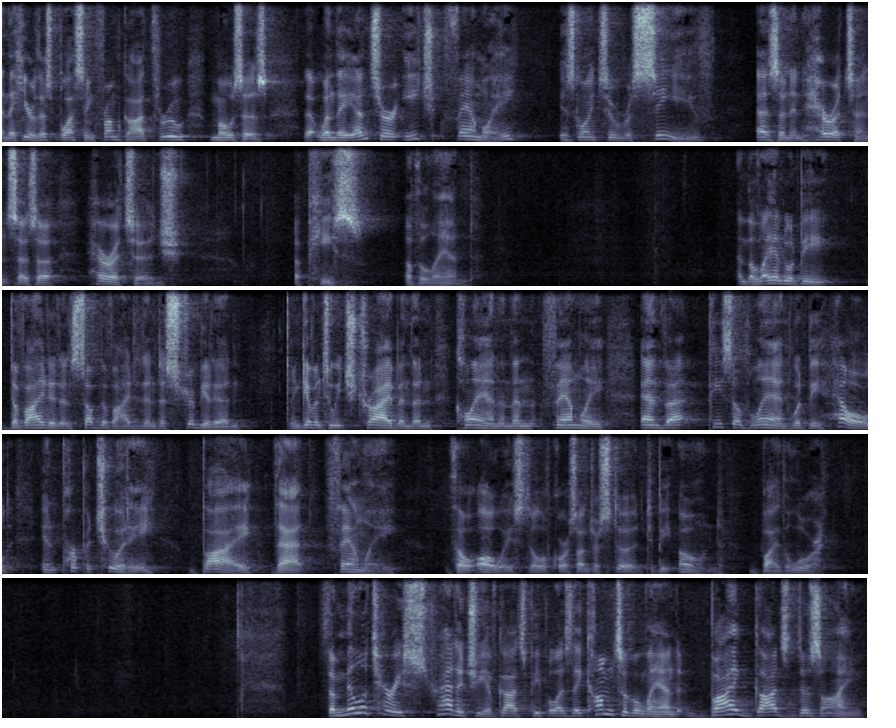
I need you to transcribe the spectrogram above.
and they hear this blessing from God through Moses that when they enter, each family is going to receive as an inheritance, as a heritage, a piece of the land. And the land would be divided and subdivided and distributed and given to each tribe and then clan and then family. And that piece of land would be held in perpetuity by that family, though always still, of course, understood to be owned by the Lord. The military strategy of God's people as they come to the land by God's design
